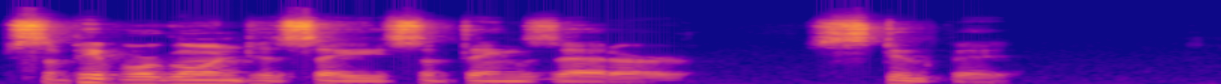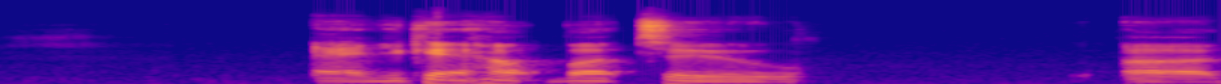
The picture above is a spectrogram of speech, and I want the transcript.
some people are going to say some things that are stupid and you can't help but to uh,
